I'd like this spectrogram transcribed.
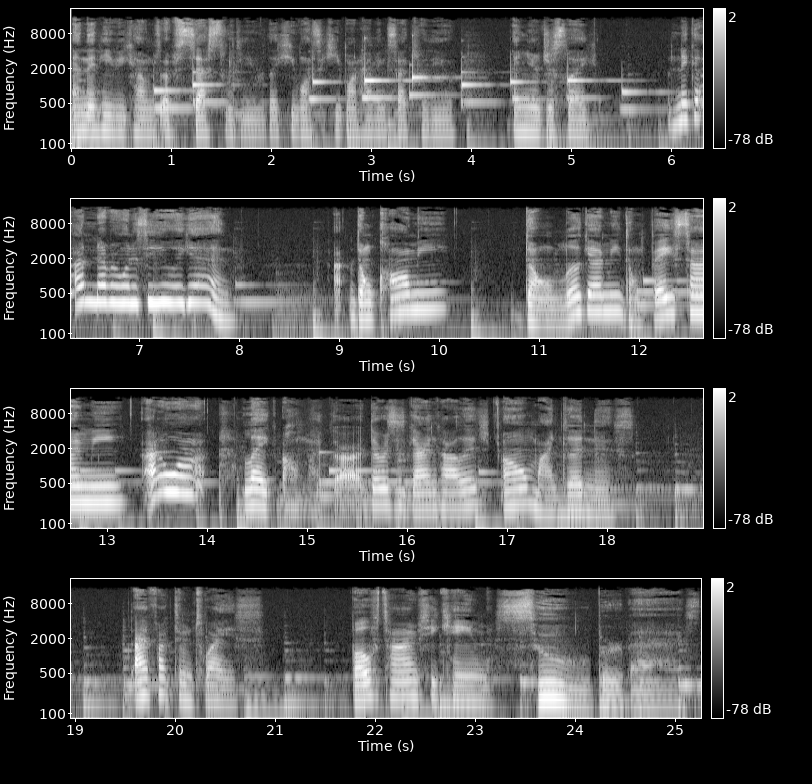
and then he becomes obsessed with you. Like he wants to keep on having sex with you. And you're just like, nigga, I never want to see you again. Uh, don't call me. Don't look at me. Don't FaceTime me. I don't want, like, oh my God. There was this guy in college. Oh my goodness. I fucked him twice. Both times he came super fast.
